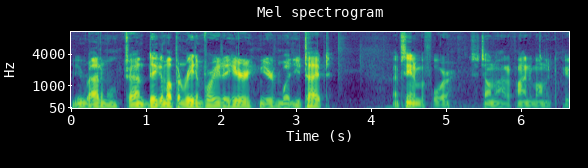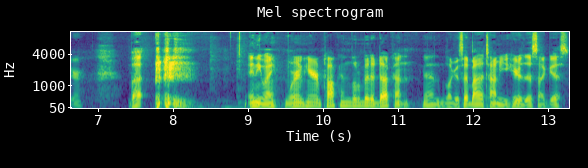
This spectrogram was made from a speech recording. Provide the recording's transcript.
you write them. We'll try and dig them up and read them for you to hear your what you typed. I've seen them before. Just don't know how to find them on the computer. But anyway, we're in here talking a little bit of duck hunting, and like I said, by the time you hear this, I guess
